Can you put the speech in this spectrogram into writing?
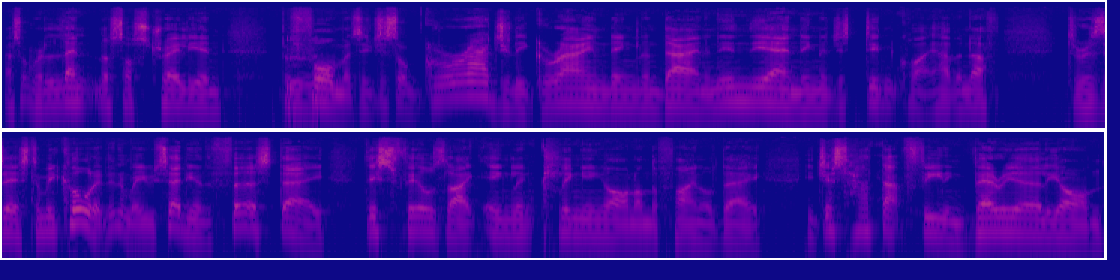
a sort of relentless Australian mm. performance. Mm. It just sort of gradually ground England down. And in the end, England just didn't quite have enough to resist. And we called it, didn't we? We said, you know, the first day, this feels like England clinging on on the final day. He just had that feeling very early on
